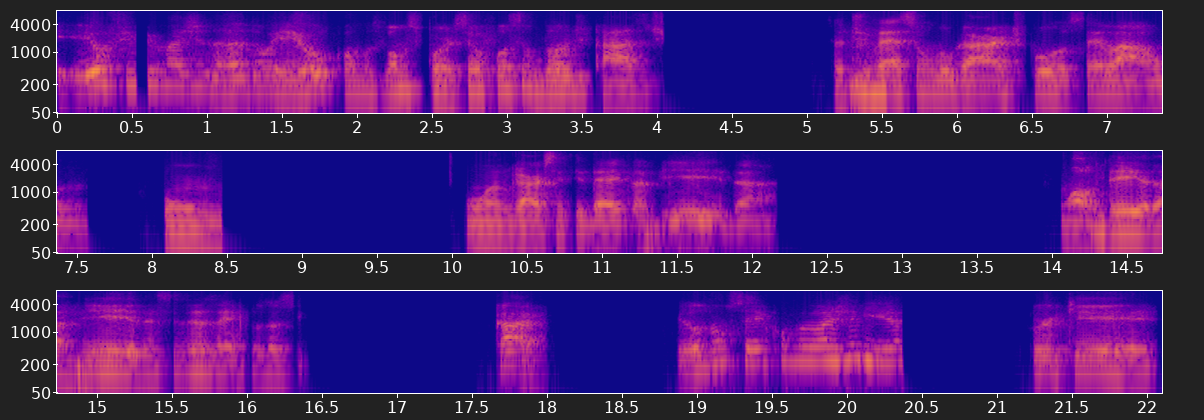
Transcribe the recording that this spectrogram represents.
Eu fico imaginando, eu, como vamos supor, se eu fosse um dono de casa, se eu uhum. tivesse um lugar, tipo, sei lá, um, um, um hangar 110 da vida, uma aldeia da vida, esses exemplos assim. Cara, eu não sei como eu agiria. Porque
